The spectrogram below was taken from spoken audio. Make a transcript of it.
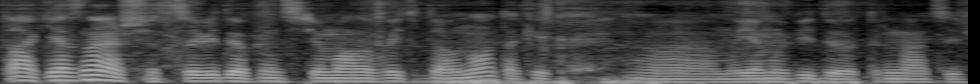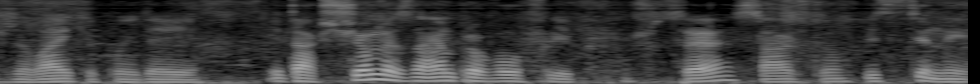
Так, я знаю, що це відео в принципі мало вийти давно, так як е, моєму відео 13 вже лайків, по ідеї. І так, що ми знаємо про волфліп? Що це сальто від стіни,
